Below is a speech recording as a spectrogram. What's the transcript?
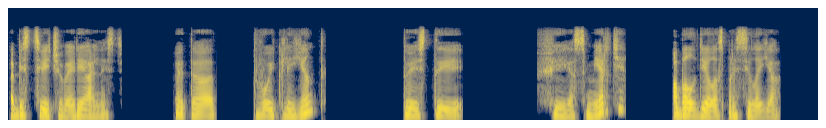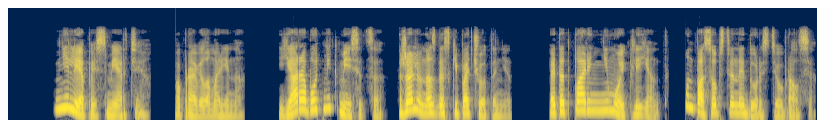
обесцвечивая реальность. «Это твой клиент? То есть ты фея смерти?» — обалдела спросила я. «Нелепой смерти», — поправила Марина. «Я работник месяца. Жаль, у нас доски почета нет. Этот парень не мой клиент. Он по собственной дурости убрался.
